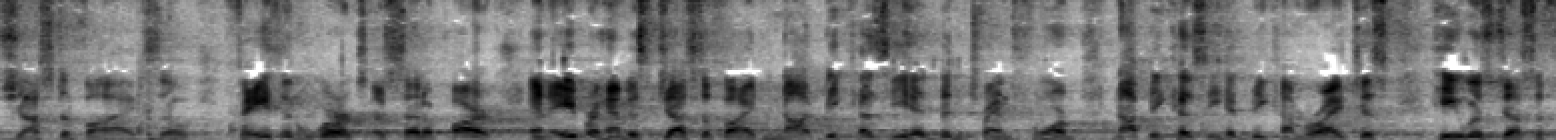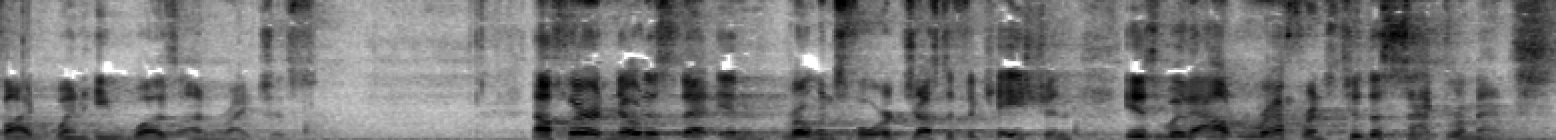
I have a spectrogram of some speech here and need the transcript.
justified. So faith and works are set apart. And Abraham is justified not because he had been transformed, not because he had become righteous. He was justified when he was unrighteous. Now, third, notice that in Romans 4, justification is without reference to the sacraments.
